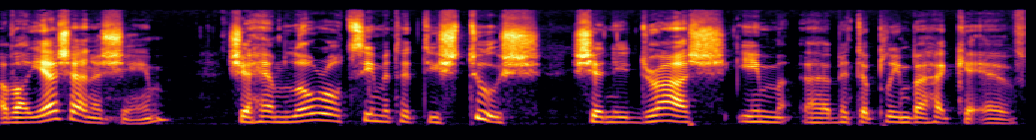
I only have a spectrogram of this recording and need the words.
אבל יש אנשים שהם לא רוצים את הטשטוש שנדרש אם uh, מטפלים בהכאב.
